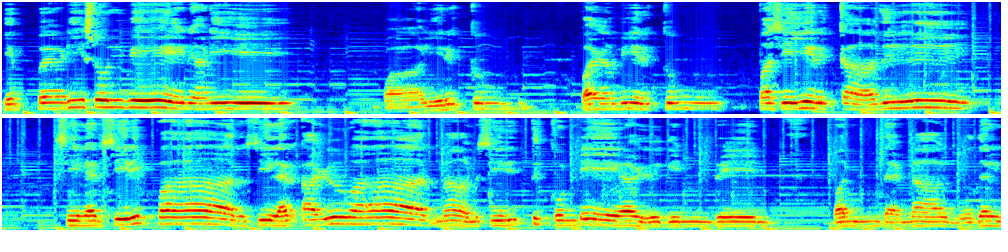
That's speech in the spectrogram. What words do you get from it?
எப்படி சொல்வேன் அடி? பால் இருக்கும் பழம் இருக்கும் பசி இருக்காது. சிலர் சிரிப்பார் சிலர் அழுவார். நான் சிரித்து கொண்டே அழுகின்றேன். வந்த நாள் முதல்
